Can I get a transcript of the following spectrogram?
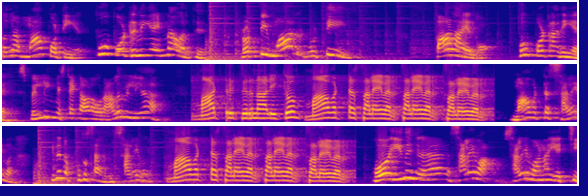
பதிலாக மா போட்டீங்க. பூ போட்டிருந்தீங்க என்ன வருது ரொட்டி மால் ரொட்டி பால் ஆயிருக்கும் பூ போட்டுறாதீங்க. ஸ்பெல்லிங் மிஸ்டேக் அவ்வளோ ஒரு அளவு இல்லையா? மாற்றுத்திறனாளிக்கும் மாவட்ட தலைவர் தலைவர் தலைவர் மாவட்ட சலைவரா? இது என்ன புதுசாகுது சலைவர். மாவட்ட தலைவர் தலைவர் தலைவர் ஓ இதுங்க சலைவா. சலைவானா எச்சி.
